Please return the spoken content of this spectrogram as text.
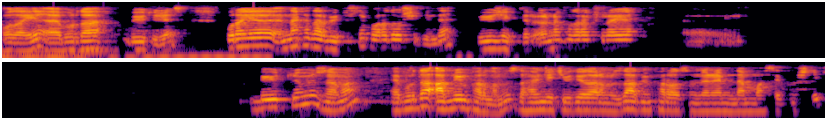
olayı burada büyüteceğiz. Burayı ne kadar büyütürsek orada o şekilde büyüyecektir. Örnek olarak şurayı büyüttüğümüz zaman e, burada admin parolamız. Daha önceki videolarımızda admin parolasının öneminden bahsetmiştik.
